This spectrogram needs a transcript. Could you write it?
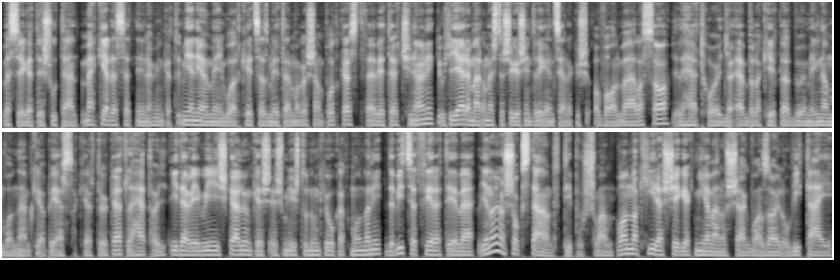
beszélgetés után megkérdezhetnének minket, hogy milyen élmény volt 200 méter magasan podcast felvételt csinálni. Úgyhogy erre már a mesterséges intelligenciának is van válasza. Lehet, hogy ebből a képletből még nem vonnám ki a PR szakértőket, lehet, hogy ide még mi is kellünk, és, és mi is tudunk jókat mondani, de viccet félretéve, ugye nagyon sok stunt típus van. Vannak hírességek nyilvánosságban zajló vitái,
